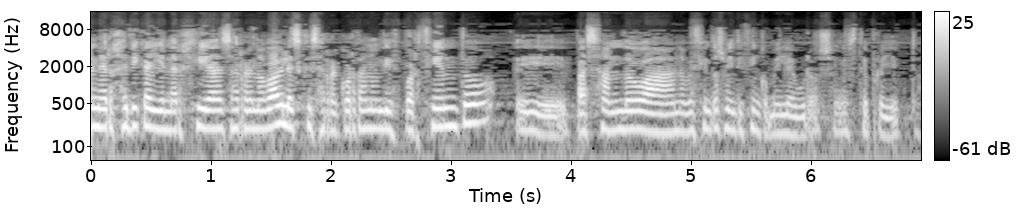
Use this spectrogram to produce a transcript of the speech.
energética y energías renovables, que se recortan un 10%, eh, pasando a 925.000 euros en este proyecto.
